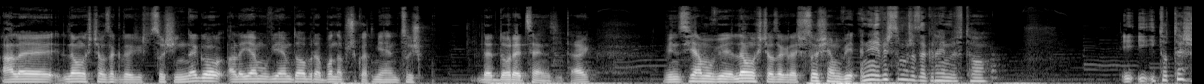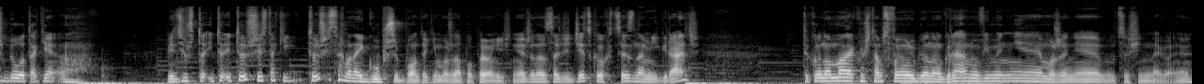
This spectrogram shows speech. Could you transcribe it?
ale Leon chciał zagrać w coś innego, ale ja mówiłem, dobra, bo na przykład miałem coś do recenzji, tak? Więc ja mówię, Leon chciał zagrać w coś, ja mówię, nie, wiesz co, może zagrajmy w to. I, i, i to też było takie... Oh. Więc już to, i to, i to już jest taki, to już jest chyba najgłupszy błąd, jaki można popełnić, nie? Że na zasadzie dziecko chce z nami grać, tylko no ma jakąś tam swoją ulubioną grę, a mówimy nie, może nie, coś innego, nie?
